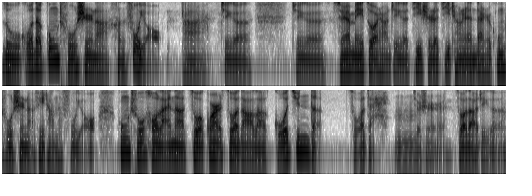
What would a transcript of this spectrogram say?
鲁国的公厨氏呢很富有啊，这个。这个虽然没做上这个季氏的继承人，但是公厨氏呢非常的富有。公厨后来呢做官做到了国君的左宰，嗯，就是做到这个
